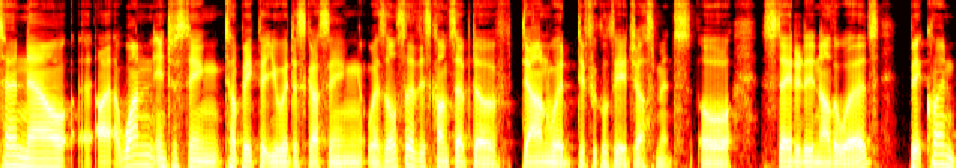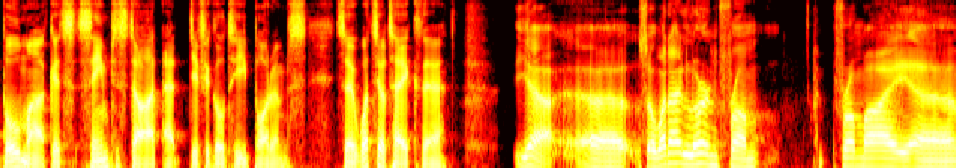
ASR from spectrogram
turn now. Uh, one interesting topic that you were discussing was also this concept of downward difficulty adjustments, or stated in other words, Bitcoin bull markets seem to start at difficulty bottoms. So, what's your take there? Yeah. Uh, so, what I learned from from my uh,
